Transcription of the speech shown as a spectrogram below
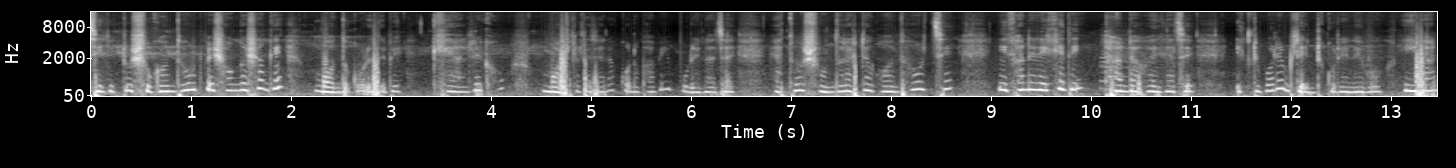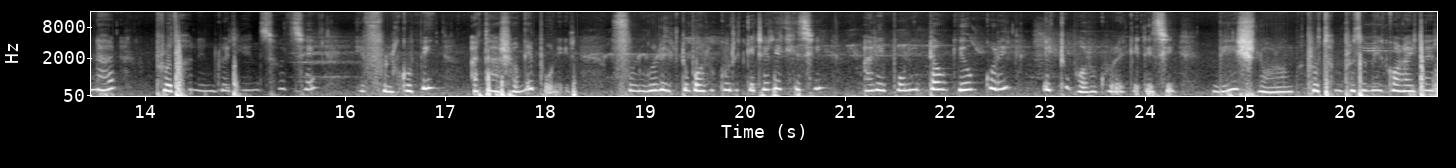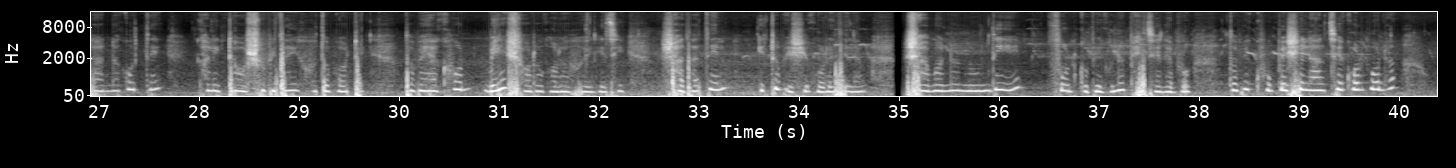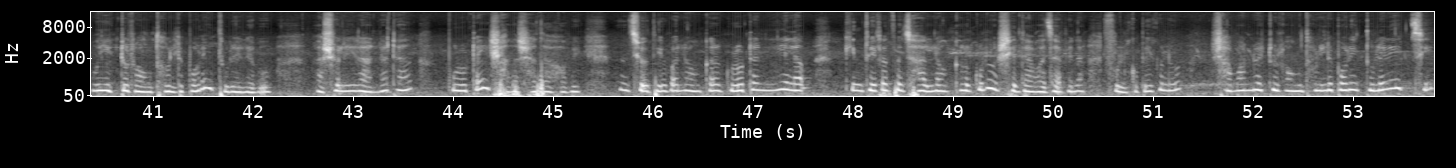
যে একটু সুগন্ধ উঠবে সঙ্গে সঙ্গে বন্ধ করে দেবে। খেয়াল রেখো, মশলাটা যেন কোনোভাবেই পুড়ে না যায়। এত সুন্দর একটা গন্ধ উঠছে, এখানে রেখে দিই, ঠান্ডা হয়ে গেছে। একটু পরে ব্লেন্ড করে নেব। এই রান্নার প্রধান ইনগ্রেডিয়েন্টস হচ্ছে এই ফুলকপি আর তার সঙ্গে পনির। ফুলগুলো একটু বড় করে কেটে রেখেছি আর এই পনিরটাও কিউব করে একটু বড় করে কেটেছি। বেশ নরম। প্রথম প্রথমে কড়াইটায় রান্না করতে খানিকটা অসুবিধাই হতো বটে। তবে এখন বেশ সড়গড় হয়ে গেছি। সাদা তেল একটু বেশি করে দিলাম। সামান্য নুন দিয়ে ফুলকপিগুলো ভেজে নেব। তবে খুব বেশি লালচে করব না, ওই একটু রং ধরলে পরেই তুলে নেব। আসলে রান্নাটা পুরোটাই সাদা সাদা হবে। যদিও বা লঙ্কার গুঁড়োটা নিয়ে এলাম, কিন্তু এটা তো ঝাল লঙ্কার গুঁড়ো সে দেওয়া যাবে না। ফুলকপিগুলো সামান্য একটু রং ধরলে পরেই তুলে নিচ্ছি।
